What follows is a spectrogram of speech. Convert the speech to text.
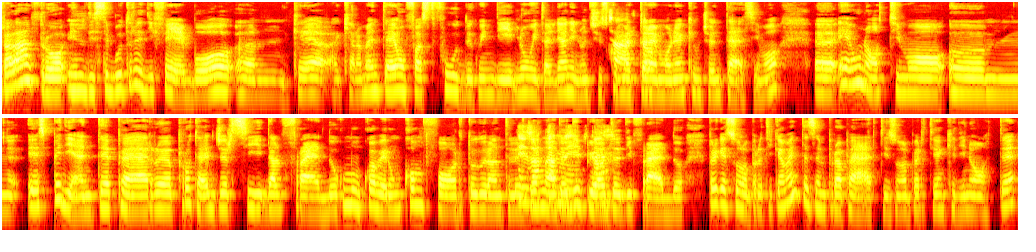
Tra l'altro il distributore di Febo, um, che chiaramente è un fast food, quindi noi italiani non ci scommetteremmo certo. neanche un centesimo, eh, è un ottimo um, espediente per proteggersi dal freddo, comunque avere un conforto durante le giornate di pioggia e di freddo, perché sono praticamente sempre aperti, sono aperti anche di notte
